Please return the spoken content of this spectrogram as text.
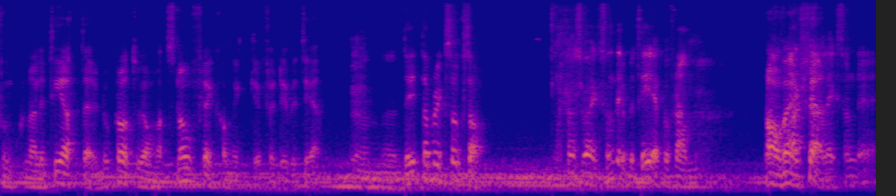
funktionaliteter. Då pratar vi om att Snowflake har mycket för DBT. Men eh, Databricks också. Det känns verkligen som DBT är på fram. Ja, verkligen. Liksom det.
